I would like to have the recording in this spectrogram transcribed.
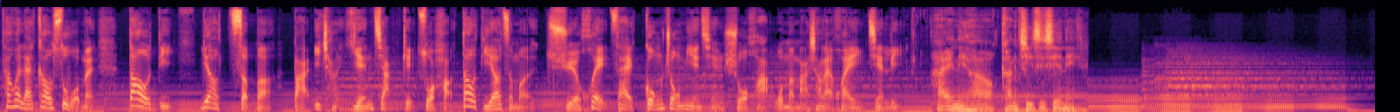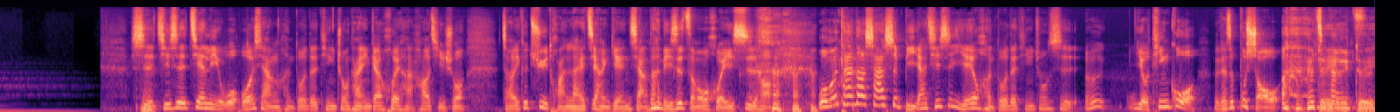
他会来告诉我们到底要怎么把一场演讲给做好，到底要怎么学会在公众面前说话。我们马上来欢迎建立。嗨，你好，康琪，谢谢你。是，其实建立我我想很多的听众他应该会很好奇，说找一个剧团来讲演讲到底是怎么回事哈？我们谈到莎士比亚，其实也有很多的听众是呃有听过，可是不熟 这样子，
